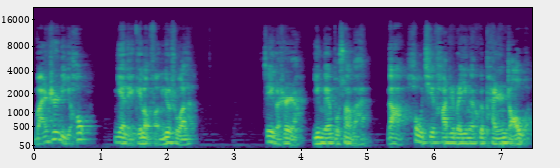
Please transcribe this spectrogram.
完事了以后，聂磊给老冯就说了，这个事儿啊，应该不算完。那后期他这边应该会派人找我，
